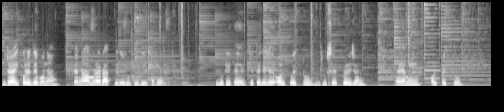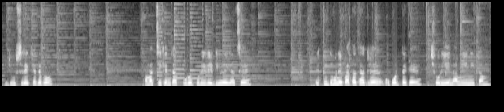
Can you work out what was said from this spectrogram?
ড্রাই করে দেব না কেন আমরা রাত্রিরে রুটি দিয়ে খাব। রুটিতে খেতে গেলে অল্প একটু জুসের প্রয়োজন, তাই আমি অল্প একটু জুস রেখে দেব। আমার চিকেনটা পুরোপুরি রেডি হয়ে গেছে। একটু ধনে পাতা থাকলে উপর থেকে ছড়িয়ে নামিয়ে নিতাম।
